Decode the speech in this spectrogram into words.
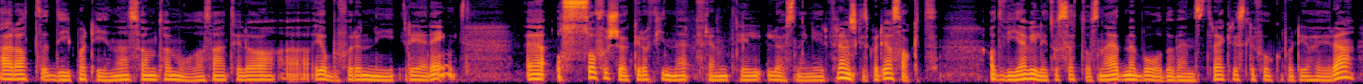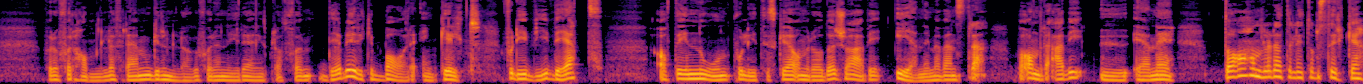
er at de partiene som tar mål av seg til å eh, jobbe for en ny regjering, Eh, også forsøker å finne frem til løsninger. Fremskrittspartiet har sagt at vi er villige til å sette oss ned med både Venstre, Kristelig Folkeparti og Høyre for å forhandle frem grunnlaget for en ny regjeringsplattform. Det blir ikke bare enkelt, fordi vi vet at i noen politiske områder så er vi enige med Venstre, på andre er vi uenige. Da handler dette litt om styrke.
